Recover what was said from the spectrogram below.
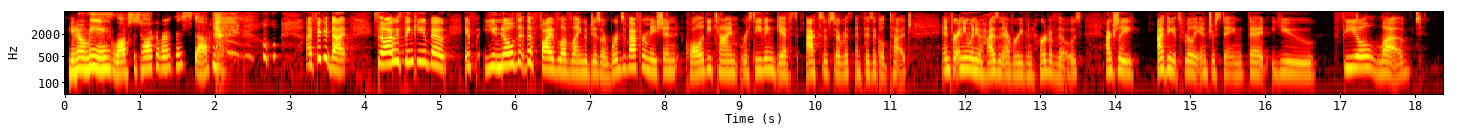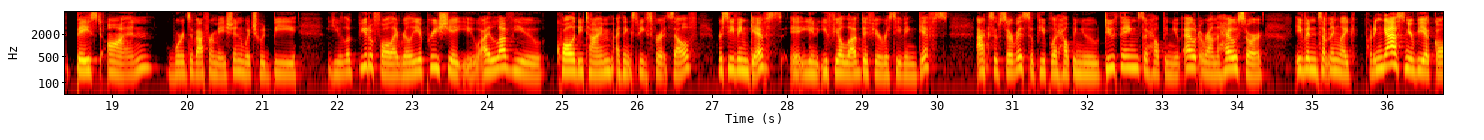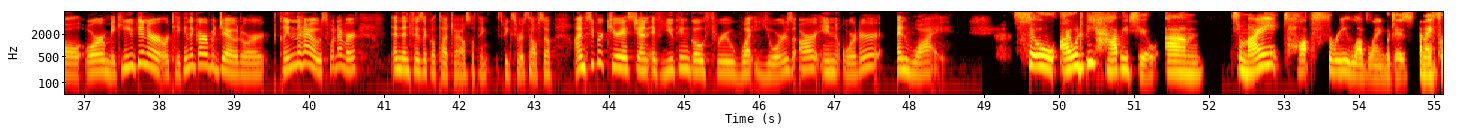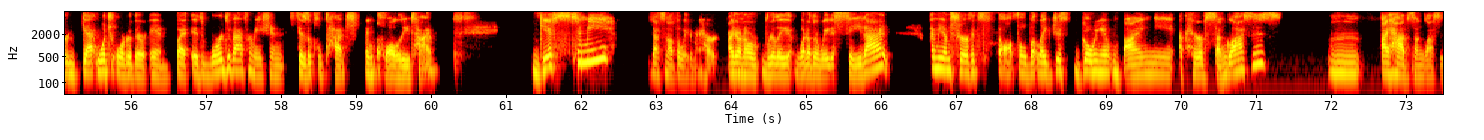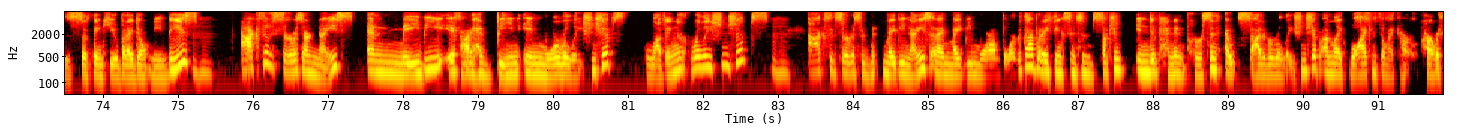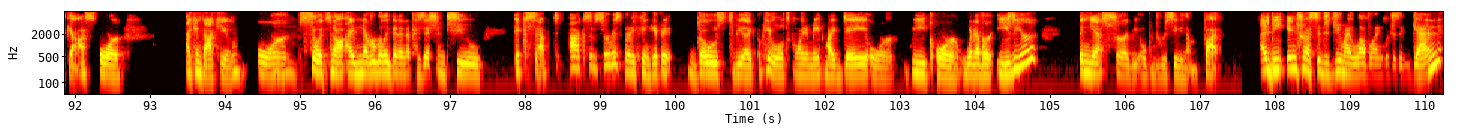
You know me loves to talk about this stuff. I figured that. So I was thinking about if you know that the five love languages are words of affirmation, quality time, receiving gifts, acts of service, and physical touch. And for anyone who hasn't ever even heard of those, actually, I think it's really interesting that you feel loved based on words of affirmation, which would be, you look beautiful. I really appreciate you. I love you. Quality time, I think, speaks for itself. Receiving gifts, it, you, you feel loved if you're receiving gifts. Acts of service, so people are helping you do things, they're helping you out around the house, or even something like putting gas in your vehicle, or making you dinner, or taking the garbage out, or cleaning the house, whatever. And then physical touch, I also think speaks for itself. So I'm super curious, Jen, if you can go through what yours are in order and why. So I would be happy to. Um, so my top three love languages, and I forget which order they're in, but it's words of affirmation, physical touch, and quality time. Gifts to me, that's not the way to my heart. I don't know really what other way to say that. I mean, I'm sure if it's thoughtful, but like just going out and buying me a pair of sunglasses. Mm, I have sunglasses, so thank you, but I don't need these. Mm-hmm. Acts of service are nice. And maybe if I had been in more relationships, loving relationships, mm-hmm. acts of service would might be nice and I might be more on board with that. But I think since I'm such an independent person outside of a relationship, I'm like, well, I can fill my car, car with gas or I can vacuum. Or mm. so it's not, I've never really been in a position to accept acts of service. But I think if it goes to be like, okay, well, it's going to make my day or week or whatever easier, then yes, sure, I'd be open to receiving them. But I'd be interested to do my love languages again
